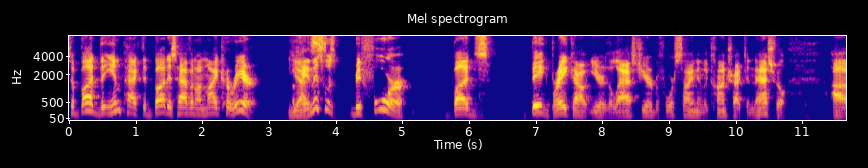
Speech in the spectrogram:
to Bud. The impact that Bud is having on my career." Okay, yes. and this was before Bud's big breakout year, the last year before signing the contract in Nashville. Uh,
